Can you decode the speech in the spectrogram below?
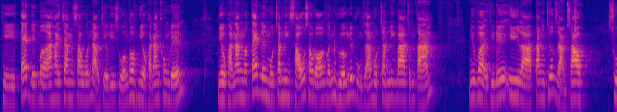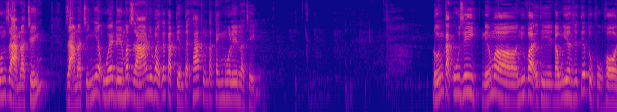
thì test đến MA200 sau vẫn đảo chiều đi xuống thôi nhiều khả năng không đến. Nhiều khả năng nó test lên 106 sau đó vẫn hướng đến vùng giá 103.8 như vậy thì DXY là tăng trước giảm sau, xuống giảm là chính. Giảm là chính USD mất giá. Như vậy các cặp tiền tệ khác chúng ta canh mua lên là chính. Đối với cặp UZ nếu mà như vậy thì đồng yên sẽ tiếp tục phục hồi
